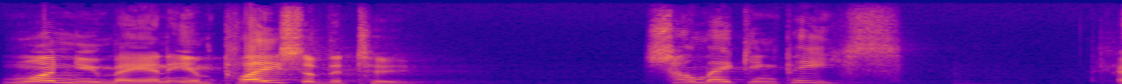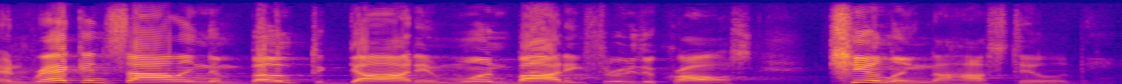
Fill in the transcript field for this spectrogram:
one new man in place of the two. So making peace and reconciling them both to God in one body through the cross, killing the hostility.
